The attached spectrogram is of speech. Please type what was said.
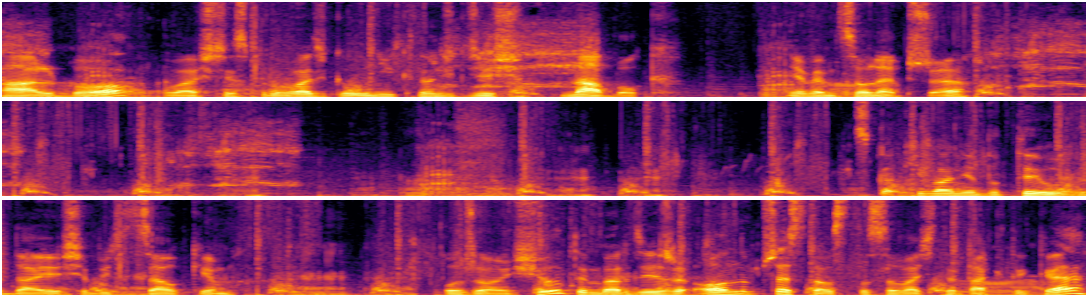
albo właśnie spróbować go uniknąć gdzieś na bok. Nie wiem co lepsze. Skakiwanie do tyłu wydaje się być całkiem w porząsiu, tym bardziej, że on przestał stosować tę taktykę.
